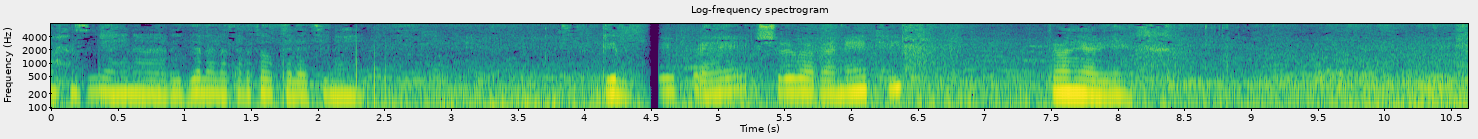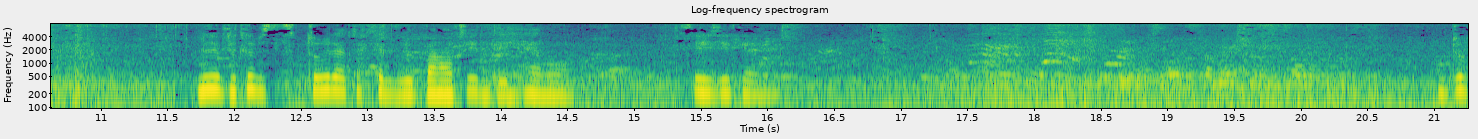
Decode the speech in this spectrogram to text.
أحذية هنا رجالة على تلاتة وتلاتين اهي جلد. اهي اشربها بناتي. تمانية ريال. دي بتتلبس طويلة تحت البناطيل دي. حلوة. زي دي كده. دول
